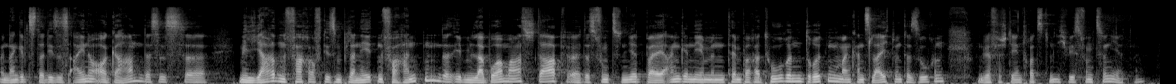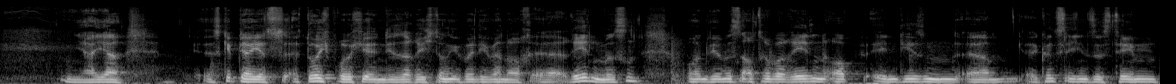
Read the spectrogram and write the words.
Und dann gibt es da dieses eine Organ, das ist äh, milliardenfach auf diesem Planeten vorhanden, das eben Labormaßstab. Äh, das funktioniert bei angenehmen Temperaturen, Drücken, man kann es leicht untersuchen und wir verstehen trotzdem nicht, wie es funktioniert. Ne? Ja, ja. Es gibt ja jetzt Durchbrüche in dieser Richtung, über die wir noch äh, reden müssen. Und wir müssen auch darüber reden, ob in diesen ähm, künstlichen Systemen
